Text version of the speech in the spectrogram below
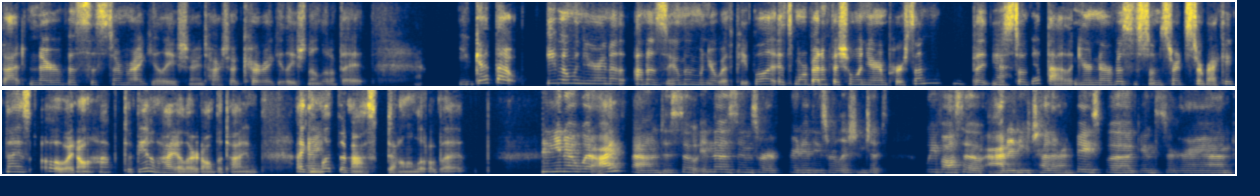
that nervous system regulation. We talked about co-regulation a little bit. You get that even when you're in a, on a Zoom and when you're with people, it's more beneficial when you're in person, but you Yeah. still get that. Like your nervous system starts to recognize, oh, I don't have to be on high alert all the time. I can Right. let the mask down a little bit. And you know what I've found is so in those Zooms where I've created these relationships, we've also added each other on Facebook, Instagram,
